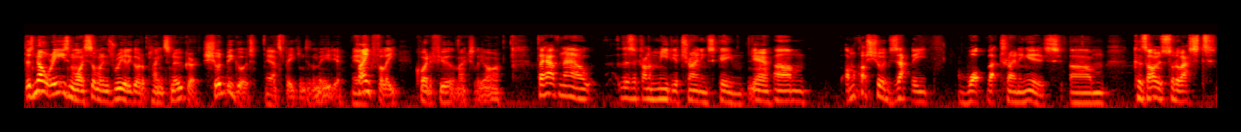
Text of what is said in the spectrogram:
there's no reason why someone who's really good at playing snooker should be good Yeah. at speaking to the media. Yeah. Thankfully, quite a few of them actually are. They have now. There's a kind of media training scheme. Yeah. Um, I'm not quite sure exactly what that training is because I was sort of asked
